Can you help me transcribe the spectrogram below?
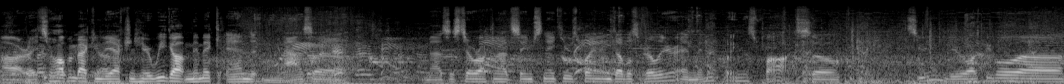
Alright, so hopping back into the action here, we got Mimic and Maza. Maza still rocking that same snake he was playing in doubles earlier, and Mimic playing this fox, so see what do. A lot of people uh,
